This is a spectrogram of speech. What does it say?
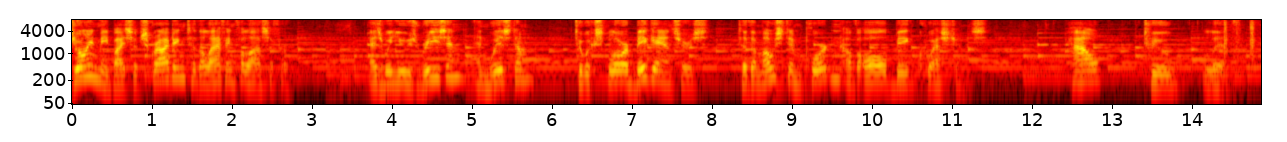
Join me by subscribing to The Laughing Philosopher as we use reason and wisdom to explore big answers to the most important of all big questions how to live.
